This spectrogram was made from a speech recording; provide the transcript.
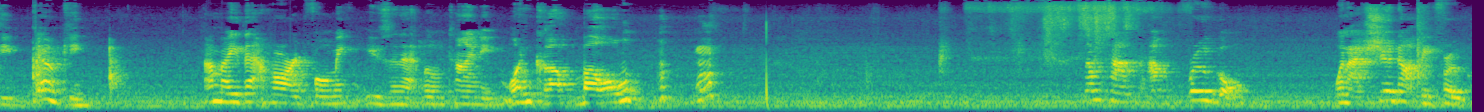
Dokie. I made that hard for me using that little tiny one cup bowl. Sometimes I'm frugal when I should not be frugal.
